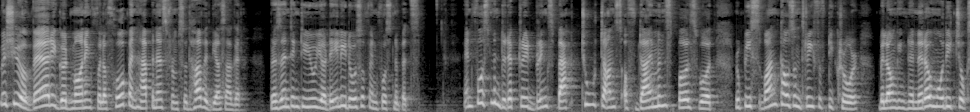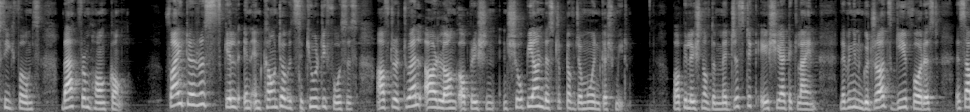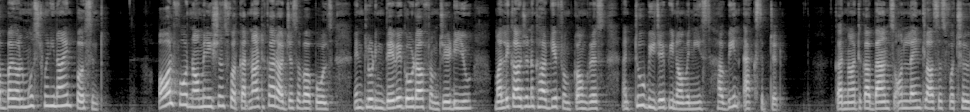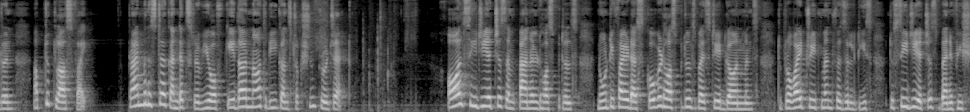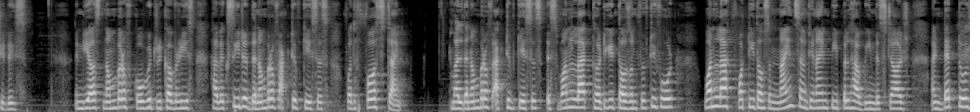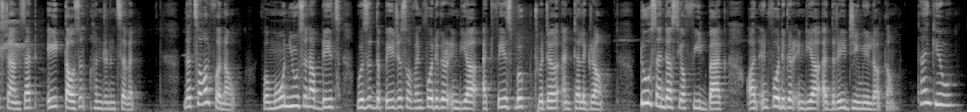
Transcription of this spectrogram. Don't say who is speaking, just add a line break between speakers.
Wish you a very good morning full of hope and happiness from Sudha Vidyasagar, presenting to you your daily dose of info snippets. Enforcement Directorate brings back 2 tons of diamonds pearls worth rupees 1350 crore belonging to Nirav Modi Choksi firms back from Hong Kong. Five terrorists killed in encounter with security forces after a 12 hour long operation in Shopian district of Jammu and Kashmir. Population of the majestic Asiatic lion living in Gujarat's Gir forest is up by almost 29%. All four nominations for Karnataka Rajya Sabha polls, including Deve Gowda from JDU, Mallikarjuna Kharge from Congress, and two BJP nominees, have been accepted. Karnataka bans online classes for children up to class 5. Prime Minister conducts review of Kedarnath reconstruction project. All CGHS empaneled hospitals notified as COVID hospitals by state governments to provide treatment facilities to CGHS beneficiaries. India's number of COVID recoveries have exceeded the number of active cases for the first time. While the number of active cases is 1,38,054, 1,40,979 people have been discharged and death toll stands at 8,107. That's all for now. For more news and updates, visit the pages of InfoDigger India at Facebook, Twitter, and Telegram. Do send us your feedback on infodiggerindia at the rate gmail.com. Thank you.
